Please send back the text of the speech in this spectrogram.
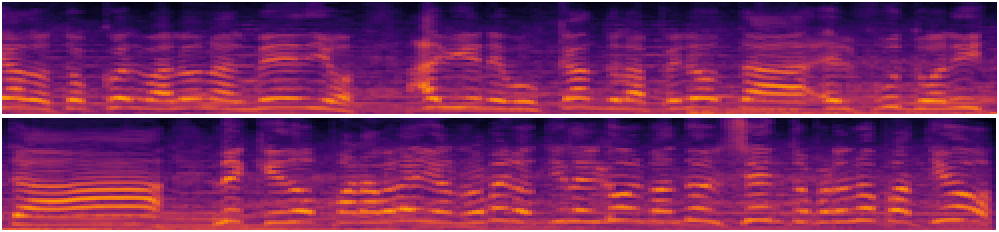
Tocó el balón al medio. Ahí viene buscando la pelota el futbolista. Le quedó para Brian Romero. Tiene el gol, mandó el centro, pero no pateó.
